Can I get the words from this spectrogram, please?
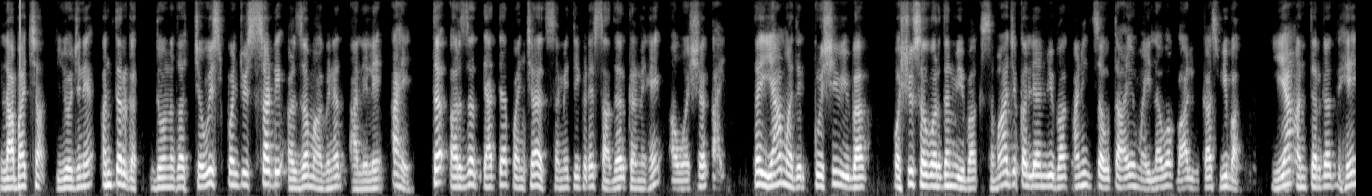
लाभाच्या योजने अंतर्गत दोन हजार चोवीस पंचवीससाठी अर्ज मागवण्यात आलेले आहे. तर अर्ज त्या त्या पंचायत समितीकडे सादर करणे हे आवश्यक आहे. तर यामध्ये कृषी विभाग पशुसंवर्धन विभाग समाज कल्याण विभाग आणि चौथा आहे महिला व बाल विकास विभाग. या अंतर्गत हे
